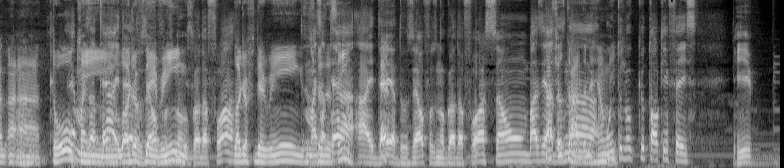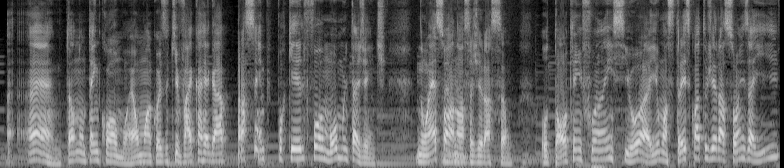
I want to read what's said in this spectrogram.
a, a uhum. Tolkien, é, a Lord of the Rings, God of War, Lord of the Rings, mas até assim, a, a, ideia é. dos elfos no God of War são baseadas tá na, né, muito no que o Tolkien fez. E é, então não tem como, é uma coisa que vai carregar para sempre, porque ele formou muita gente. Não é só uhum. a nossa geração. O Tolkien influenciou aí umas 3, 4 gerações aí,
